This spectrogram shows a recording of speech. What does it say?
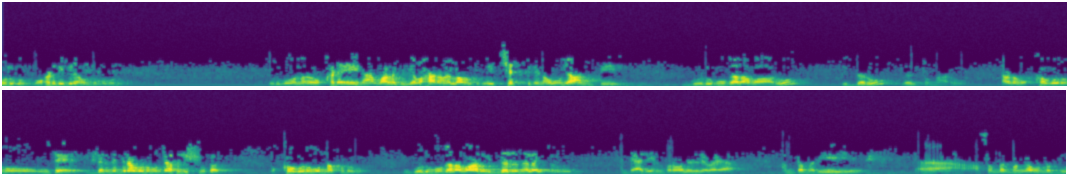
గొడుగు. ఒకటి దగ్గరే ఉంటుంది గొడుగు. గొడుగు ఉన్నది ఒక్కడే అయినా వాళ్ళకి వ్యవహారం ఎలా ఉంటుంది? క్షత్రిణవు యాంతి. గొడుగు గలవారు ఇద్దరు వెళ్తున్నారు. కాబట్టి ఒక్క గొడుగు ఉంటే ఇద్దరి దగ్గర గొడుగు ఉంటే అసలు ఇష్యూ కాదు. ఒక్క గొడుగు ఉన్నప్పుడు గొడుగు గలవారు ఇద్దరు ఎలా అవుతారు అంటే అదేం పర్వాలేదు లేవాయా అంత మరీ అసందర్భంగా ఉండొద్దు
